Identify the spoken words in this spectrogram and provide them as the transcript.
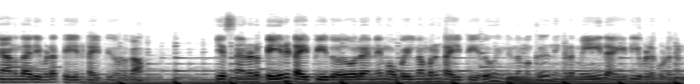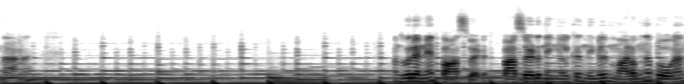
ഞാൻ എന്തായാലും ഇവിടെ പേര് ടൈപ്പ് ചെയ്ത് കൊടുക്കാം. യെസ് ഞാനിവിടെ പേര് ടൈപ്പ് ചെയ്തു. അതുപോലെ തന്നെ മൊബൈൽ നമ്പറും ടൈപ്പ് ചെയ്തു. ഇനി നമുക്ക് നിങ്ങളുടെ മെയിൽ ഐ ഡി ഇവിടെ കൊടുക്കേണ്ടതാണ്. അതുപോലെ തന്നെ പാസ്വേഡ് പാസ്വേഡ് നിങ്ങൾക്ക് നിങ്ങൾ മറന്നു പോകാൻ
